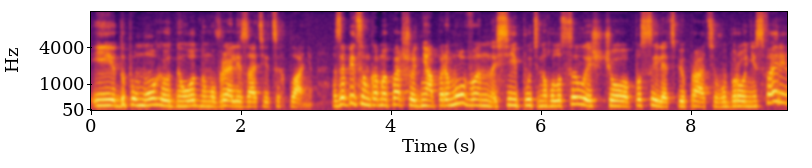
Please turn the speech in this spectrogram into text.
і допомоги одне одному в реалізації цих планів. За підсумками першого дня перемовин Сі і Путін оголосили, що посилять співпрацю в оборонній сфері,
